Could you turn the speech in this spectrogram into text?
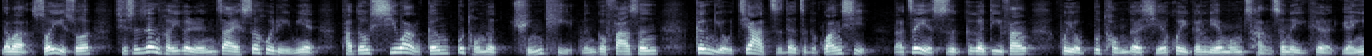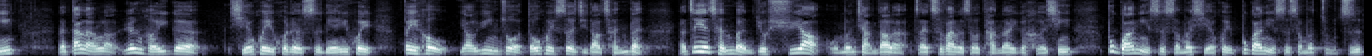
那么，所以说，其实任何一个人在社会里面，他都希望跟不同的群体能够发生更有价值的这个关系。那这也是各个地方会有不同的协会跟联盟产生的一个原因。那当然了，任何一个。协会或者是联谊会背后要运作，都会涉及到成本。那这些成本就需要我们讲到了，在吃饭的时候谈到一个核心：不管你是什么协会，不管你是什么组织，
